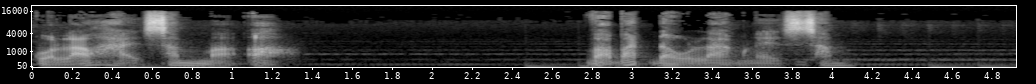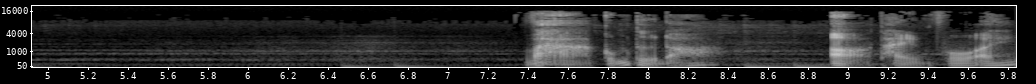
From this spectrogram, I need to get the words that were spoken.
của lão Hải Xăm mà ở Và bắt đầu làm nghề xăm Và cũng từ đó, Ở thành phố ấy,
